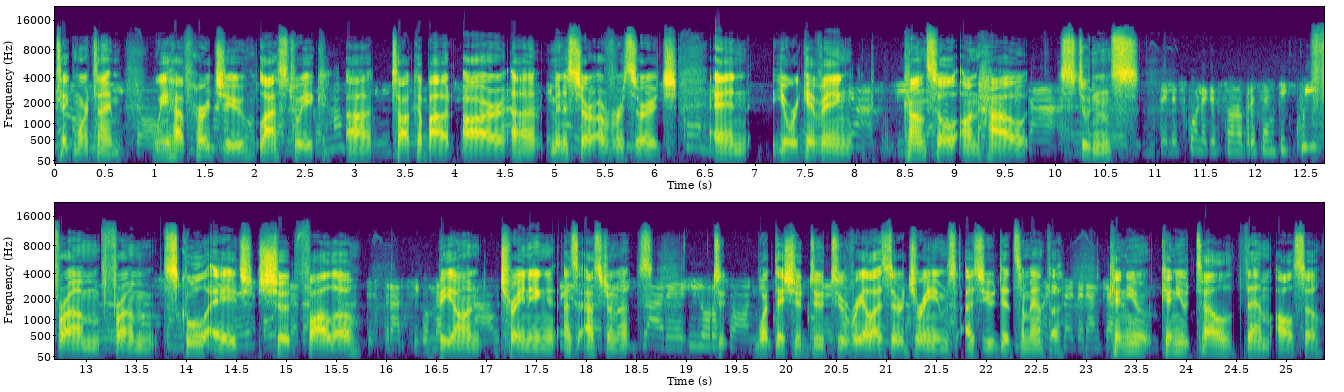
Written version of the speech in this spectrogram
take more time. We have heard you last week uh, talk about our uh, Minister of Research, and you were giving counsel on how students delle scuole che sono presenti qui from from school age should follow beyond training as astronauts to what they should do to realize their dreams as you did Samantha. Can you can you tell them also?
